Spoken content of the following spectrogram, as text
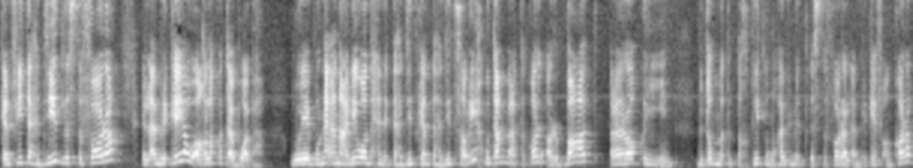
كان في تهديد للسفارة الأمريكية وأغلقت أبوابها. وبناء عليه واضح أن التهديد كان تهديد صريح وتم اعتقال أربعة عراقيين بتهمة التخطيط لمهاجمة السفارة الأمريكية في أنقرة.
